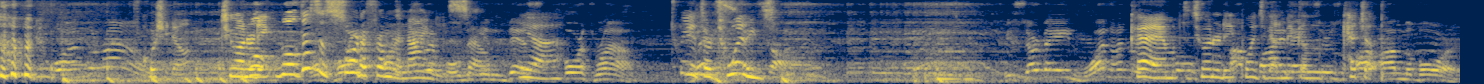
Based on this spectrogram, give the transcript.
You won the round. Of course you don't. 208. Well, well this is sort of from the 90s, so. In this Yeah. fourth round. Twins are twins. Okay, I'm up to 208 points. You gotta make a answers ketchup. are on the board.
